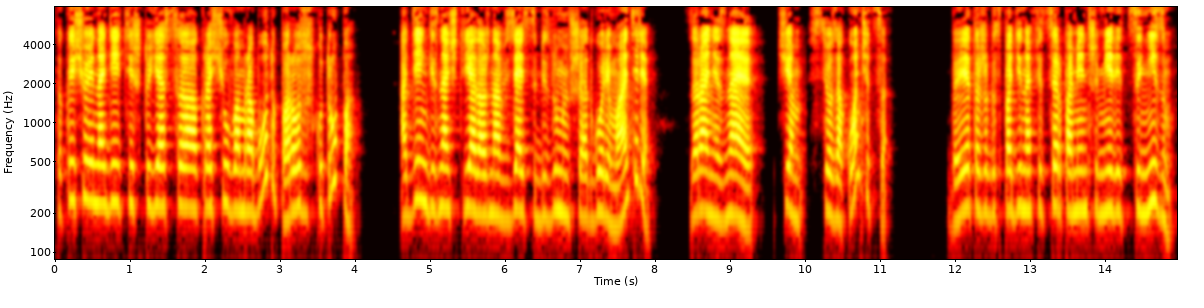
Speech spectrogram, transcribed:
так еще и надеетесь, что я сокращу вам работу по розыску трупа? А деньги, значит, я должна взять с обезумевшей от горя матери, заранее зная, чем все закончится? Да это же, господин офицер, по меньшей мере, цинизм.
